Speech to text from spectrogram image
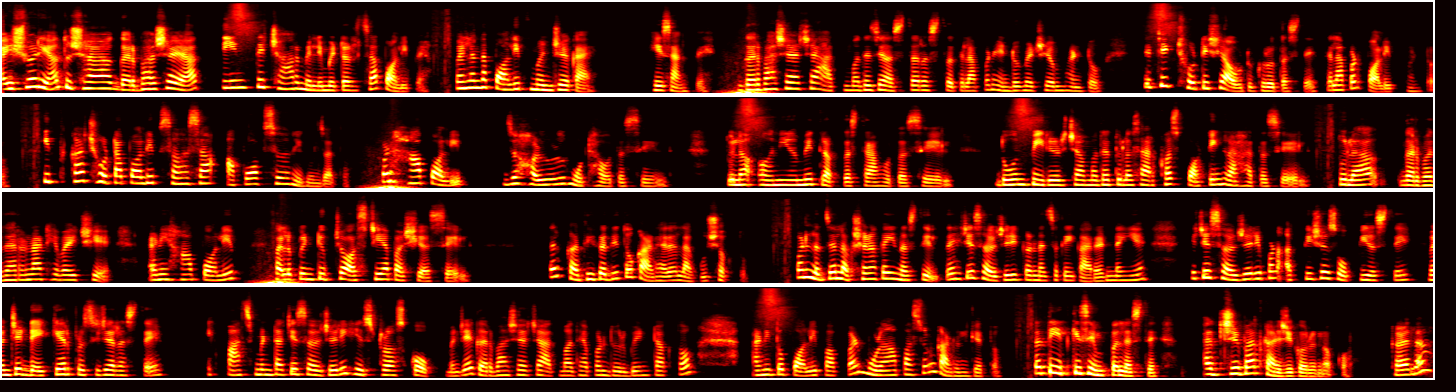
ऐश्वर्या तुझ्या गर्भाशयात तीन ते चार मिलीमीटरचा पॉलिप आहे. पहिल्यांदा पॉलिप म्हणजे काय? हे सांगते. गर्भाशयाच्या आतमध्ये जे अस्तर असतं त्याला आपण एंडोमेट्रियम म्हणतो. त्याची एक छोटीशी आउटग्रोथ असते. त्याला आपण पॉलिप म्हणतो. इतका छोटा पॉलिप सहसा आपोआप सुद्धा निघून जातो. पण हा पॉलिप जो हळूहळू मोठा होत असेल तुला अनियमित रक्तस्त्राव होत असेल दोन पिरियडच्या मध्ये तुला सारखं स्पॉटिंग राहत असेल. तुला गर्भधारणा ठेवायची आहे आणि हा पॉलिप फॅलोपिन ट्यूबच्या ऑस्टियापाशी असेल. तर कधी कधी तो काढायला लागू शकतो. पण जर लक्षणं काही नसतील तर ह्याची सर्जरी करण्याचं काही कारण नाहीये. ह्याची सर्जरी पण अतिशय सोपी असते. म्हणजे डे केअर प्रोसिजर असते. एक पाच मिनिटाची सर्जरी हिस्ट्रॉस्कोप म्हणजे गर्भाशयाच्या आतमध्ये आपण दुर्बीण टाकतो आणि तो पॉलिप आपण मुळापासून काढून घेतो. तर ती इतकी सिंपल असते. अजिबात काळजी करू नको. कळलं?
